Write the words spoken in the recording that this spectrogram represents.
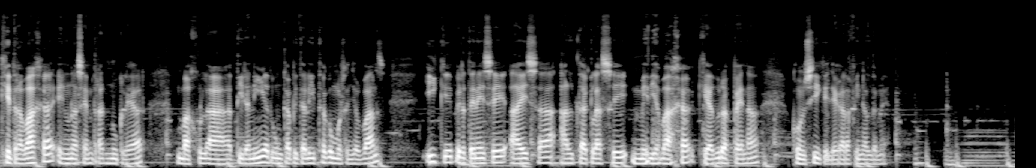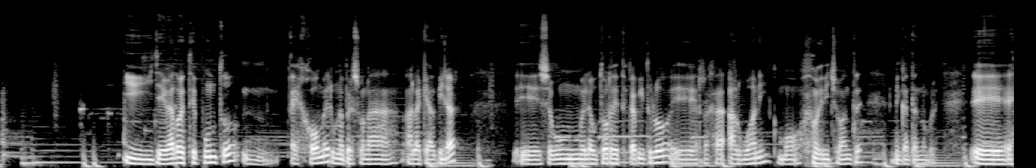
que trabaja en una central nuclear bajo la tiranía de un capitalista como el señor Barnes y que pertenece a esa alta clase media baja que a duras penas consigue llegar a final de mes. Y llegado a este punto, mm, es Homer una persona a la que admirar, eh, según el autor de este capítulo, eh, Raja Alwani, como os he dicho antes, me encanta el nombre, eh,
